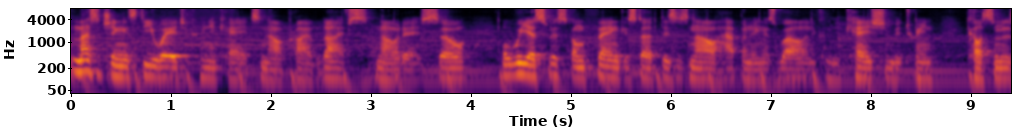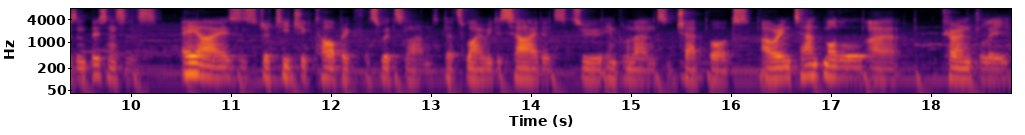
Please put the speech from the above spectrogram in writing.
Messaging is the way to communicate in our private lives nowadays. So what we as Swisscom think is that this is now happening as well in the communication between customers and businesses. AI is a strategic topic for Switzerland. That's why we decided to implement chatbots. Our intent model uh, currently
